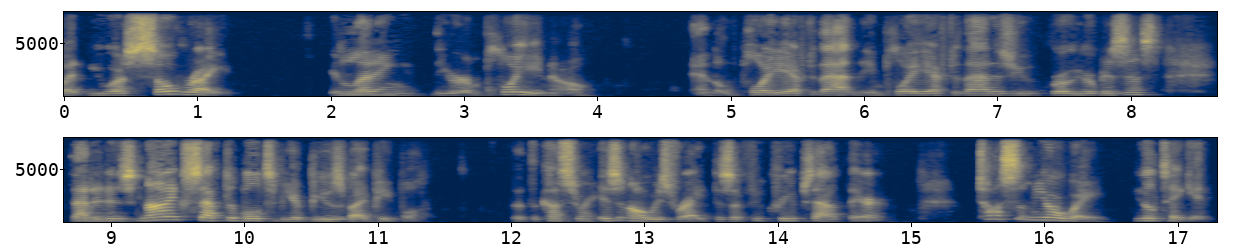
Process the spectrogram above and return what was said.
But you are so right in letting your employee know and the employee after that and the employee after that as you grow your business that it is not acceptable to be abused by people that the customer isn't always right. There's a few creeps out there. Toss them your way. You'll take it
